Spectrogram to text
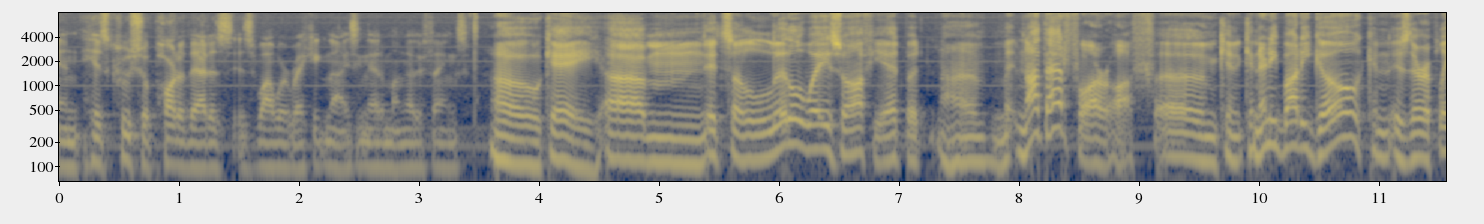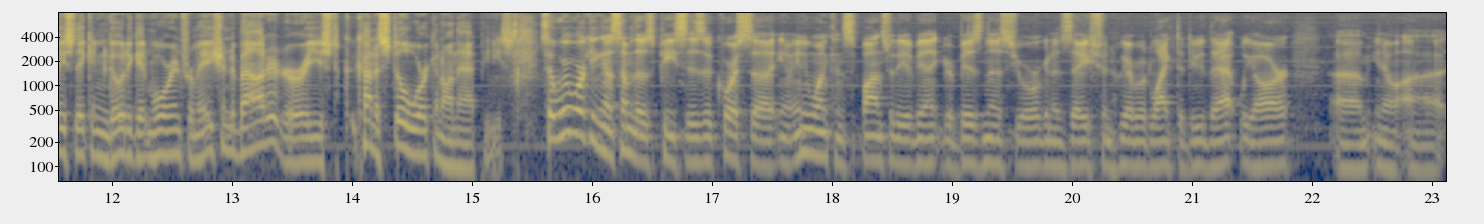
and his crucial part of that is, is why we're recognizing that among other things. Okay, um, it's a little ways off yet, but uh, not that far off. Um, can can anybody go? Can is there a place they can go to get more information about it, or are you st- kind of still working on that piece? So we're working on some of those pieces. Of course, uh, you know anyone can sponsor the event, your business, your organization, whoever would like to do that. We are. Um, you know, uh,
